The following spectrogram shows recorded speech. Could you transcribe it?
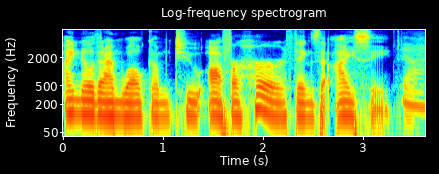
I know that I'm welcome to offer her things that I see. yeah.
